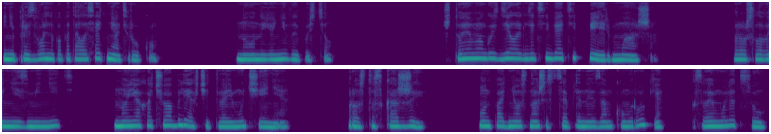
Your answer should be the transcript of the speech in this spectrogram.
и непроизвольно попыталась отнять руку. Но он ее не выпустил. «Что я могу сделать для тебя теперь, Маша? Прошлого не изменить, но я хочу облегчить твои мучения. Просто скажи». Он поднес наши сцепленные замком руки к своему лицу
